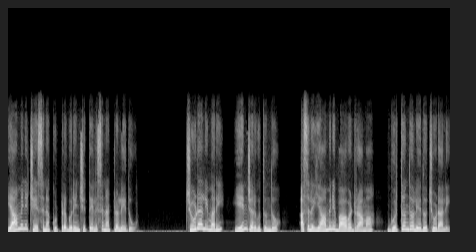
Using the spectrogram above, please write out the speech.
యామిని చేసిన కుట్ర గురించి తెలిసినట్లు లేదు. చూడాలి మరి ఏం జరుగుతుందో? అసలు యామిని బావ డ్రామా గుర్తుందో లేదో చూడాలి.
